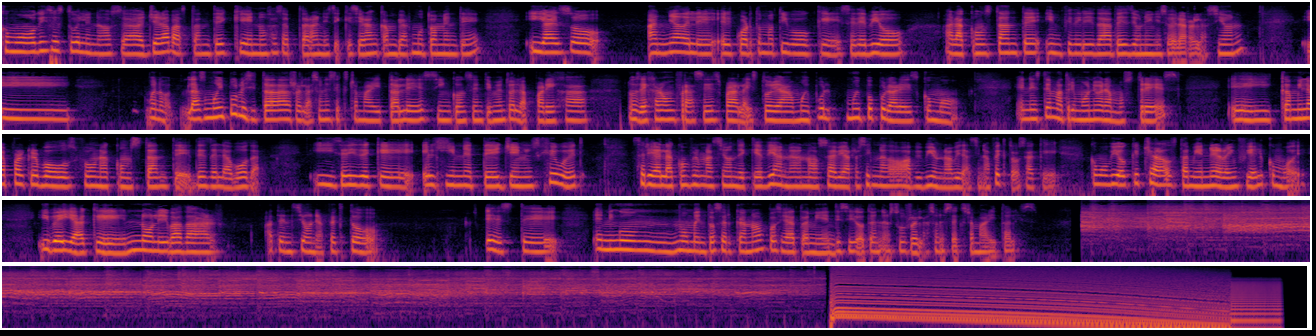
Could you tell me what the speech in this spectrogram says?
como dices tú, Elena, o sea, ya era bastante que no se aceptaran y se quisieran cambiar mutuamente. Y a eso añádele el cuarto motivo que se debió a la constante infidelidad desde un inicio de la relación. Y bueno, las muy publicitadas relaciones extramaritales sin consentimiento de la pareja nos dejaron frases para la historia muy, muy populares como en este matrimonio éramos tres eh, y Camila Parker Bowles fue una constante desde la boda y se dice que el jinete James Hewitt sería la confirmación de que Diana no se había resignado a vivir una vida sin afecto, o sea que como vio que Charles también era infiel como de y veía que no le iba a dar atención y afecto este, en ningún momento cercano, pues ya también decidió tener sus relaciones extramaritales.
